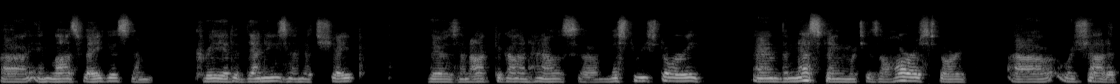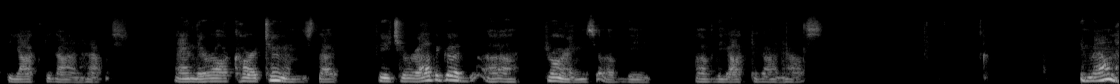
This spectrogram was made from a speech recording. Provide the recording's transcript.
uh, in Las Vegas and create a Denny's in its shape. There's an Octagon House uh, mystery story and The Nesting, which is a horror story, uh, was shot at the Octagon House. And there are cartoons that feature rather good uh, drawings of the, of the Octagon House. In Mount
